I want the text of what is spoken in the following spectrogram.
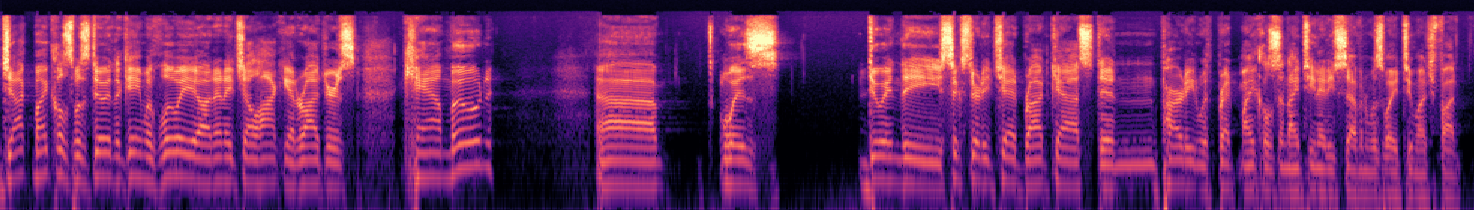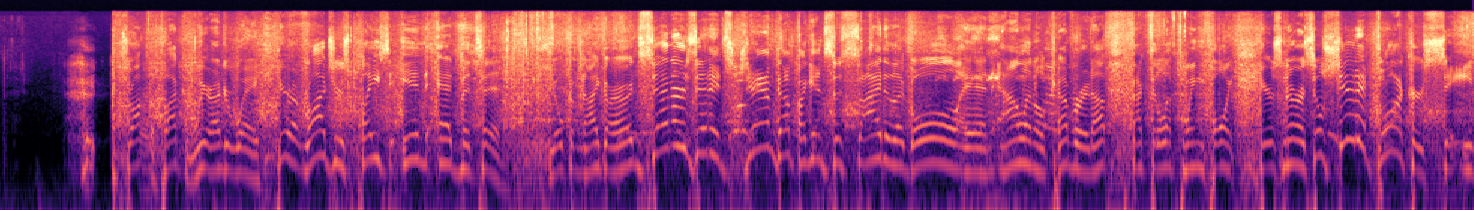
Jack Michaels was doing the game with Louis on NHL Hockey on Rogers. Cam Moon uh, was doing the 6:30 CHED broadcast and partying with Bret Michaels in 1987 was way too much fun. Drop the puck, and we're underway here at Rogers Place in Edmonton. Joakim Nygard centers it. It's jammed up against the side of the goal, and Allen will cover it up. Back to the left wing point. Here's Nurse. He'll shoot it. Blocker save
